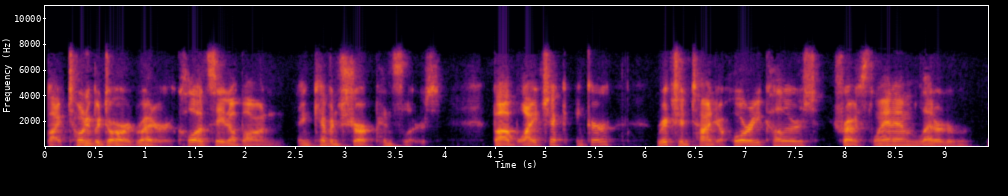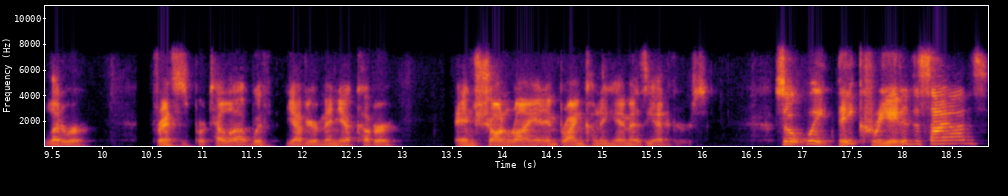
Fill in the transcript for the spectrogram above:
by Tony Bedard, writer, Claude Saint-Aubin, and Kevin Sharpe, pencilers. Bob Wiacek, inker, Rich and Tanya Horie, colors, Travis Lanham, letterer, Francis Portela with Javier Mena, cover, and Sean Ryan and Brian Cunningham as the editors. So wait, they created the Psions?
